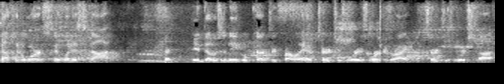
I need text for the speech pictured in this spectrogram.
Nothing worse than when it's not. And those in Eagle Country probably have churches where it's working right and churches where it's not.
